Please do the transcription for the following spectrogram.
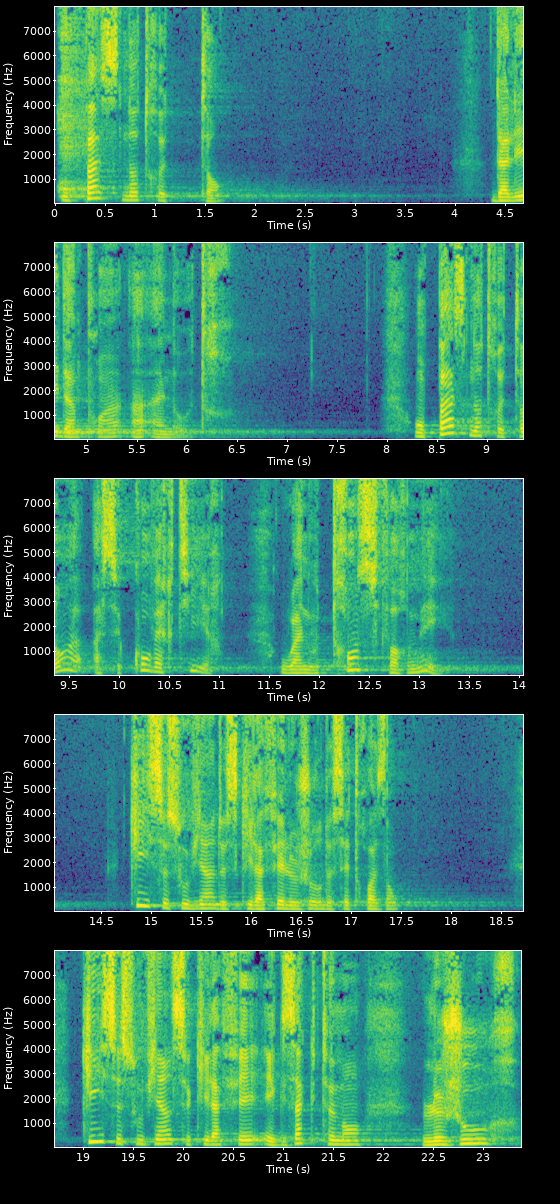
on passe notre temps d'aller d'un point à un autre on passe notre temps à, se convertir ou à nous transformer. Qui se souvient de ce qu'il a fait le jour de ses trois ans? Qui se souvient ce qu'il a fait exactement le jour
